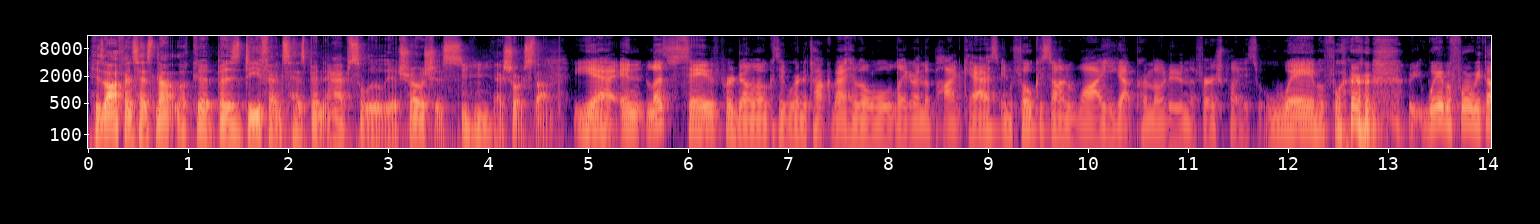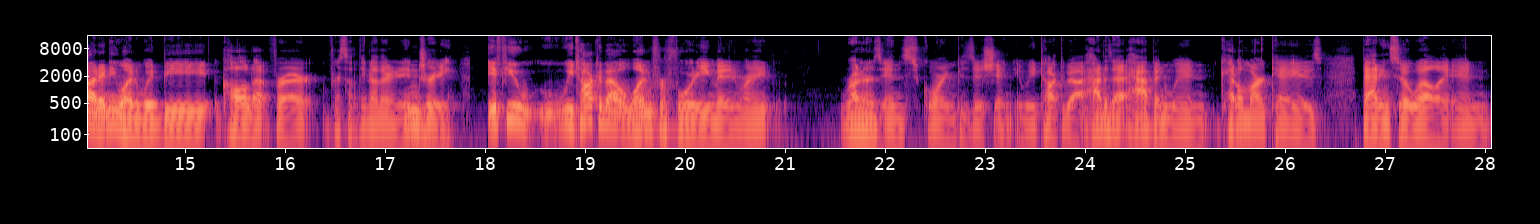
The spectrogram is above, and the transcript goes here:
his offense has not looked good, but his defense has been absolutely atrocious mm-hmm. at shortstop. Yeah, and let's save Perdomo because we're going to talk about him a little later in the podcast and focus on why he got promoted in the first place. Way before, way before we thought anyone would be called up for for something other than an injury. If you, we talked about one for forty minute running runners in scoring position, and we talked about how does that happen when Ketel Marte is batting so well and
